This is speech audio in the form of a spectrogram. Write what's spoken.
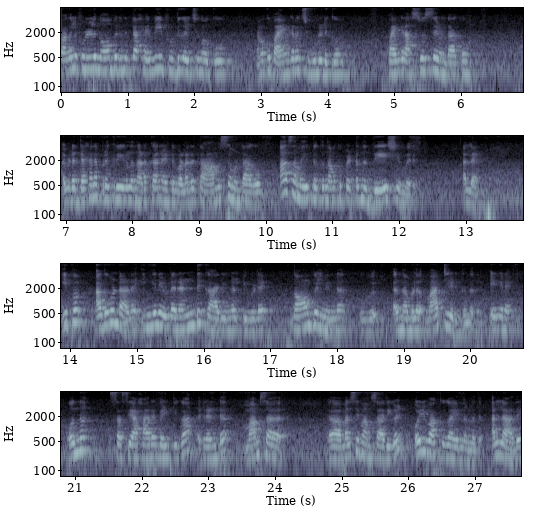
പകൽ ഫുള്ള് നോമ്പിരുന്നിട്ട് ഹെവി ഫുഡ് കഴിച്ച് നോക്കൂ. നമുക്ക് ഭയങ്കര ചൂടെടുക്കും ഭയങ്കര അസ്വസ്ഥയുണ്ടാക്കും ഇവിടെ ദഹന പ്രക്രിയകൾ നടക്കാനായിട്ട് വളരെ താമസമുണ്ടാകും. ആ സമയത്തൊക്കെ നമുക്ക് പെട്ടെന്ന് ദേഷ്യം വരും അല്ലേ? ഇപ്പം അതുകൊണ്ടാണ് ഇങ്ങനെയുള്ള രണ്ട് കാര്യങ്ങൾ ഇവിടെ നോമ്പിൽ നിന്ന് നമ്മൾ മാറ്റിയെടുക്കുന്നത്. എങ്ങനെ? ഒന്ന് സസ്യാഹാരം കഴിക്കുക. രണ്ട് മാംസ മത്സ്യമാംസാദികൾ ഒഴിവാക്കുക എന്നുള്ളത്. അല്ലാതെ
